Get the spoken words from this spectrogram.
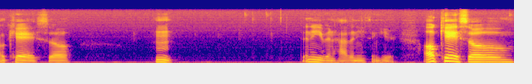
Okay, so, hmm. Didn't even have anything here. Okay, so,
